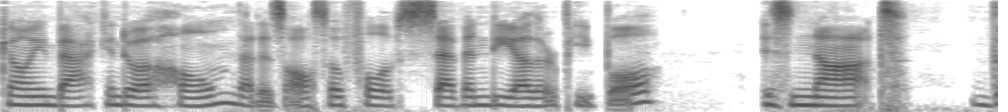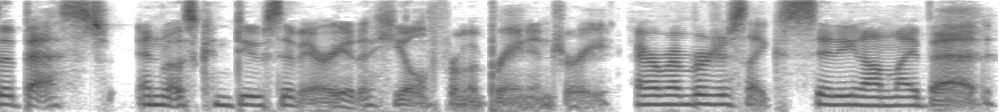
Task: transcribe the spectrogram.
going back into a home that is also full of 70 other people is not the best and most conducive area to heal from a brain injury. I remember just like sitting on my bed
